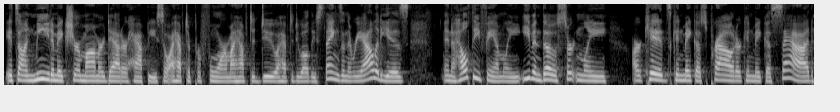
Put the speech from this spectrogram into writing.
it's on me to make sure mom or dad are happy so i have to perform i have to do i have to do all these things. And the reality is in a healthy family even though certainly our kids can make us proud or can make us sad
